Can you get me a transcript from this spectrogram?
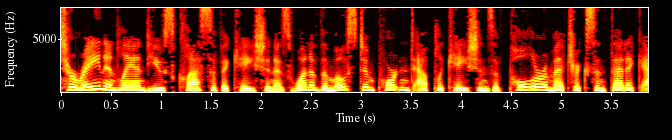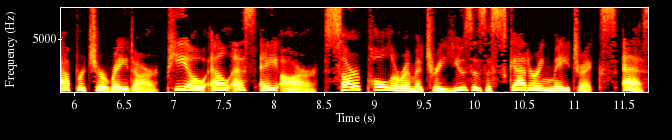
Terrain and land use classification is one of the most important applications of polarimetric synthetic aperture radar POLSAR. SAR polarimetry uses a scattering matrix S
